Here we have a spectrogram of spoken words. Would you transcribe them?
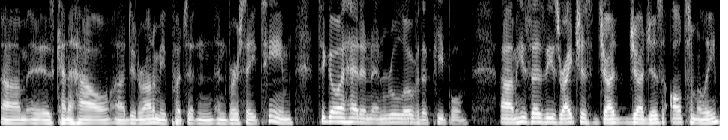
um, is kind of how uh, Deuteronomy puts it in, in, verse 18, to go ahead and, and rule over the people. Um, he says, These righteous ju- judges, ultimately,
